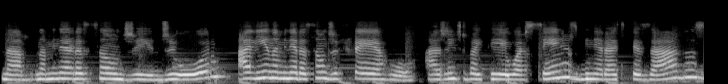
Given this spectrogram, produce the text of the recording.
na, na, mineração de, de ouro. Ali na mineração de ferro, a gente vai ter o arsênio, os minerais pesados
